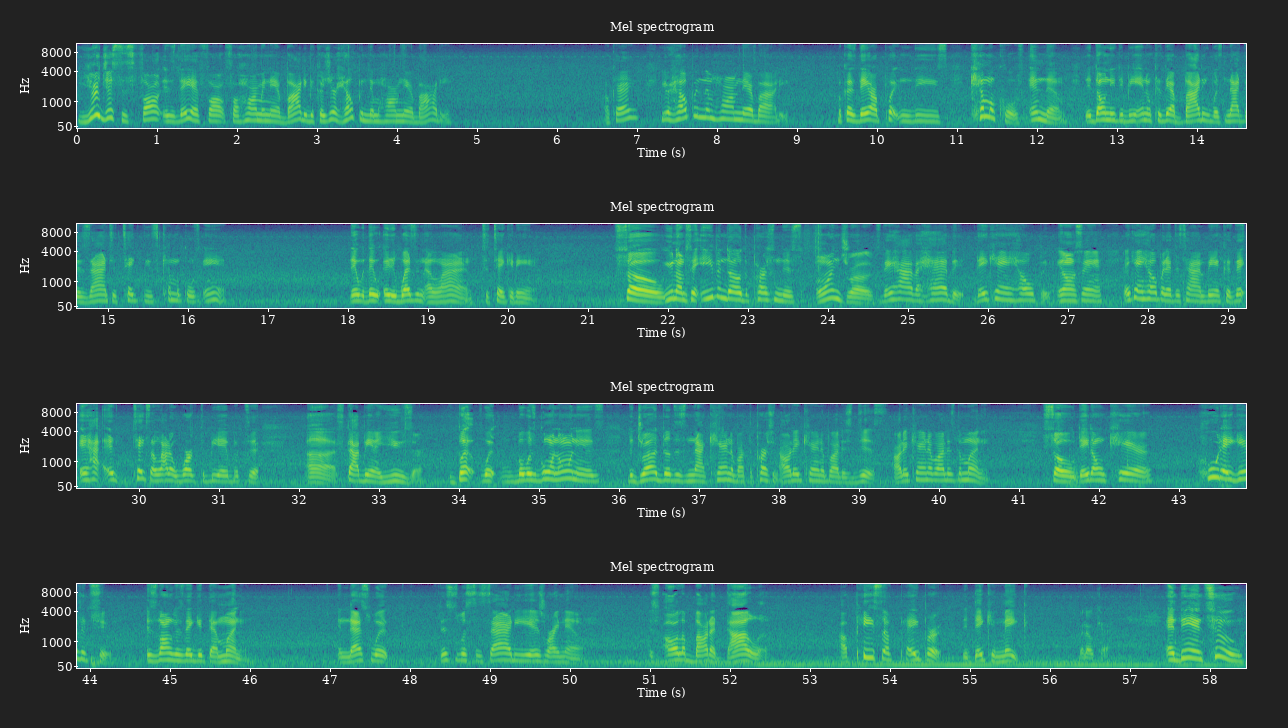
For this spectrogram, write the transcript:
you're just as fault as they at fault for harming their body because you're helping them harm their body okay? You're helping them harm their body because they are putting these chemicals in them that don't need to be in them because their body was not designed to take these chemicals in. They, they, it wasn't aligned to take it in. So, you know what I'm saying? Even though the person is on drugs, they have a habit. They can't help it. You know what I'm saying? They can't help it at the time being because it, it takes a lot of work to be able to uh, stop being a user. But what but what's going on is the drug dealers not caring about the person. All they caring about is this. All they caring about is the money. So they don't care who they give it to as long as they get that money. And that's what this is what society is right now. It's all about a dollar. A piece of paper that they can make. But okay. And then too,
